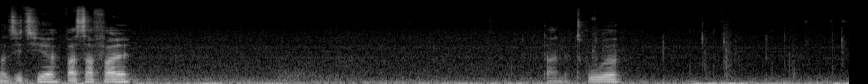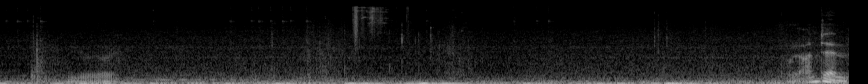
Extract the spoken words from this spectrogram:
Man sieht hier Wasserfall. Da eine Truhe. Denn?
